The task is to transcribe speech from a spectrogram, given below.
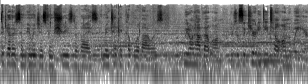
Put together some images from Shree's device. It may take a couple of hours. We don't have that long. There's a security detail on the way here.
